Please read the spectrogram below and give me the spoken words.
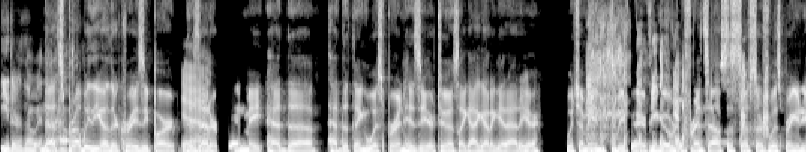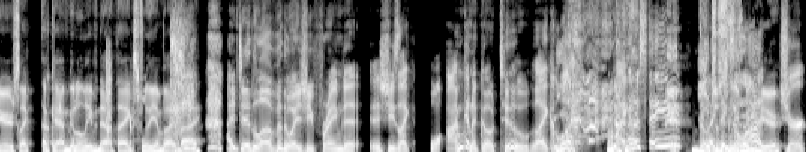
either though in That's that probably the other crazy part is that her bandmate had the had the thing whisper in his ear too. And it's like, I gotta get out of here. Which I mean, to be fair, if you go over to a friend's house and stuff starts whispering in your ear, it's like, okay, I'm gonna leave now. Thanks for the invite. Bye. i did love the way she framed it she's like well i'm gonna go too like what am i gonna stay here Don't like, just "Thanks leave me here. jerk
